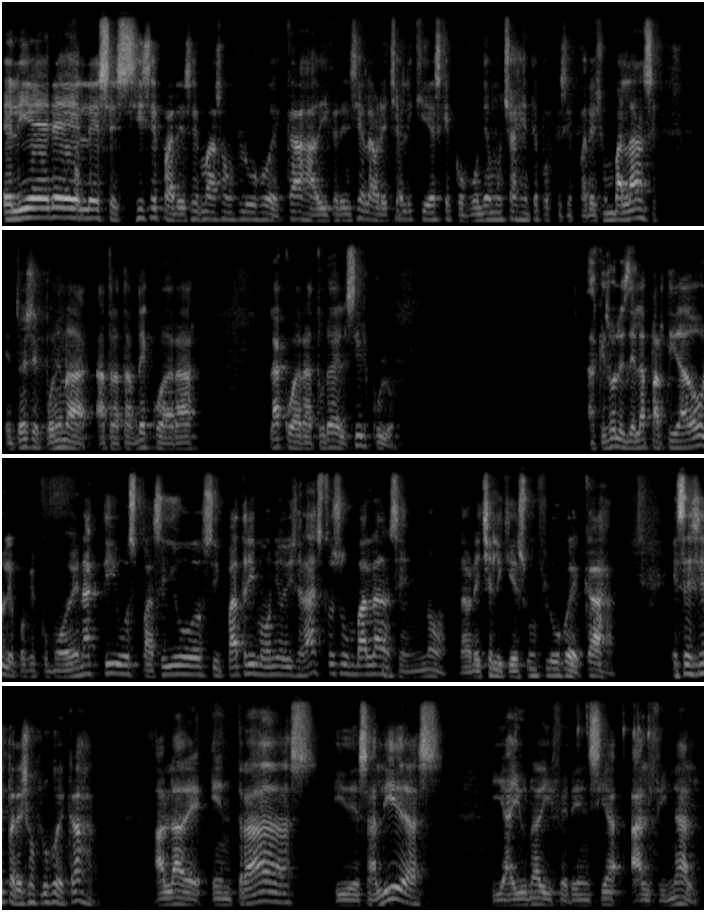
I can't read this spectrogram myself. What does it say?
El IRL sí se parece más a un flujo de caja, a diferencia de la brecha de liquidez que confunde a mucha gente porque se parece a un balance. Entonces se ponen a, a tratar de cuadrar la cuadratura del círculo. a que eso les dé la partida doble, porque como ven activos, pasivos y patrimonio, dicen, ah, esto es un balance. No, la brecha de liquidez es un flujo de caja. Ese se parece a un flujo de caja. Habla de entradas y de salidas y hay una diferencia al final.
